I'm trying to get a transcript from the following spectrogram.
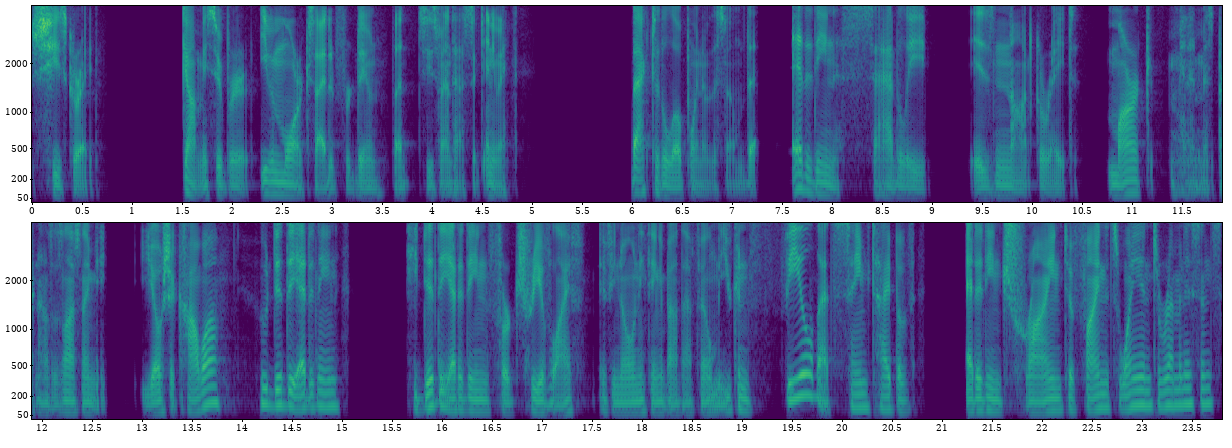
she's great. Got me super even more excited for Dune, but she's fantastic. Anyway, back to the low point of this film. The editing sadly is not great. Mark, man, I mispronounced his last name, Yoshikawa, who did the editing. He did the editing for Tree of Life. If you know anything about that film, you can feel that same type of editing trying to find its way into reminiscence,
